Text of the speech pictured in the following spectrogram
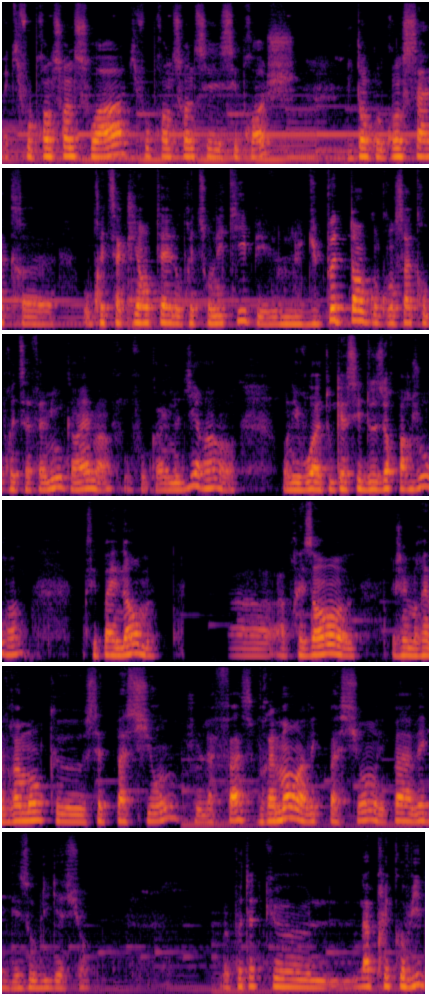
bah, qu'il faut prendre soin de soi, qu'il faut prendre soin de ses, proches, du temps qu'on consacre euh, auprès de sa clientèle, auprès de son équipe, et du peu de temps qu'on consacre auprès de sa famille quand même, il hein, faut, quand même le dire. Hein. On les voit à tout casser deux heures par jour, hein. c'est pas énorme. Euh, à présent, euh, J'aimerais vraiment que cette passion, je la fasse vraiment avec passion et pas avec des obligations. Bah, peut-être que l'après-Covid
